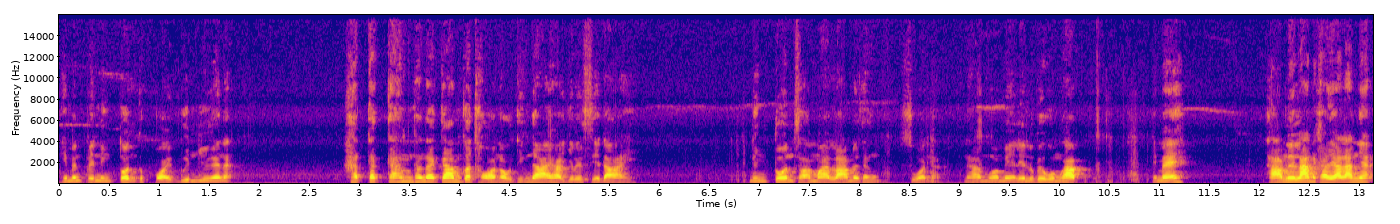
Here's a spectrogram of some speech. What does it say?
เห็นมันเป็นหนึ่งต้นก็ปล่อยบืนอยู่งั้นน่ะหัตถกรรมธนกรรมก็ถอนออกทิ้งได้ครับอย่าไปเสียดายหนึ่งต้นสามารถลามได้ทั้งสวนนะนะครับพ่อแม่เรียนรู้ไปผมครับ เห็นไหมถามเลยร้านขายยาร้านเนี้ย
